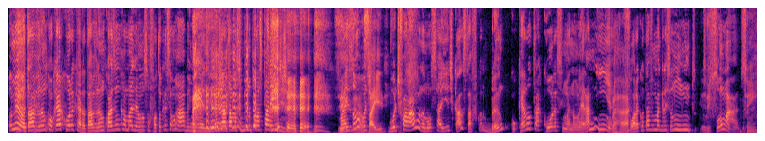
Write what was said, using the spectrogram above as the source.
Ô, meu, eu tava virando qualquer cor, cara. Eu tava virando quase um camaleão. Só faltou crescer um rabo em mim ali. Eu já tava subindo pelas paredes já. Sim, Mas, ô, vou te-. Vou te falar, mano, eu não saía de casa, tava ficando branco, qualquer outra cor, assim, mas não era a minha. Aham. Fora que eu tava emagrecendo muito. Eu Sim. sou magro. Sim.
